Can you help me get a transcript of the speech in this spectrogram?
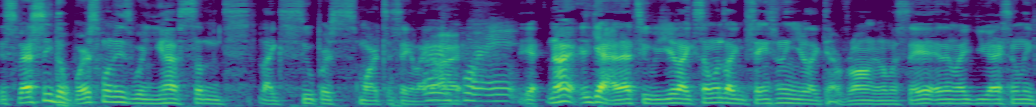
especially the worst one is when you have something like super smart to say, like, Or all right. important. Yeah, not yeah, that too. You're like someone's like saying something, and you're like they're wrong, and I'm gonna say it, and then like you accidentally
